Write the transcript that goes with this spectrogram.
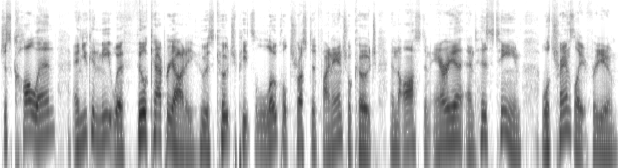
just call in and you can meet with Phil Capriotti, who is Coach Pete's local trusted financial coach in the Austin area, and his team will translate for you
